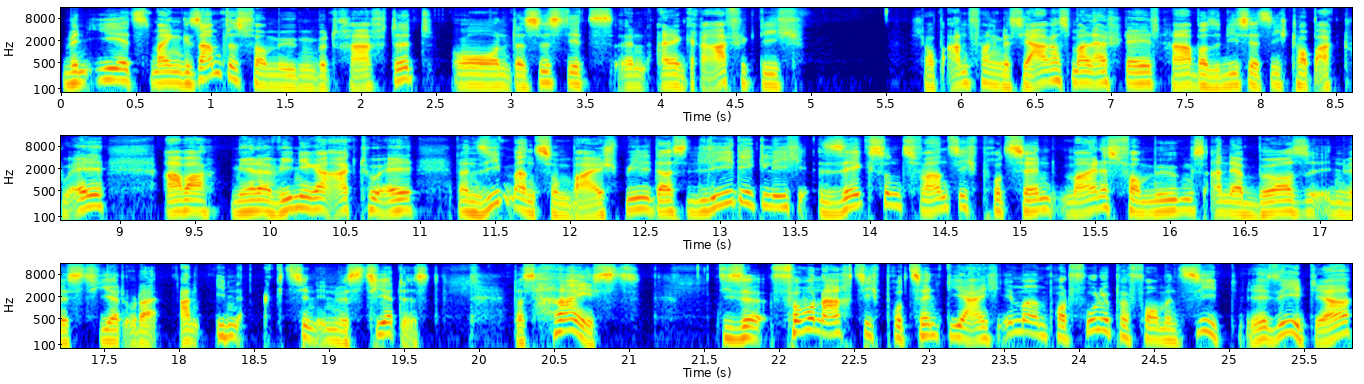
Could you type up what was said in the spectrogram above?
wenn ihr jetzt mein gesamtes Vermögen betrachtet, und das ist jetzt eine Grafik, die ich, ich glaube, Anfang des Jahres mal erstellt habe, also die ist jetzt nicht top aktuell, aber mehr oder weniger aktuell, dann sieht man zum Beispiel, dass lediglich 26% meines Vermögens an der Börse investiert oder an, in Aktien investiert ist. Das heißt, diese 85 Prozent, die ihr eigentlich immer im Portfolio Performance sieht, ihr seht, ja,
